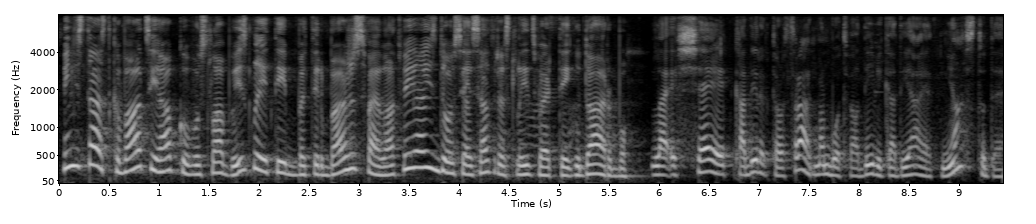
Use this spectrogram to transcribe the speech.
Viņa stāsta, ka Vācijā apguvusi labu izglītību, bet ir bažas, vai Latvijā izdosies atrast līdzvērtīgu darbu. Lai es šeit, kā direktors, strādātu, man būtu vēl divi gadi jāiet un jāstudē.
